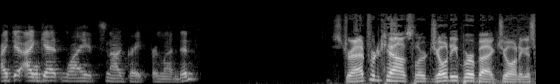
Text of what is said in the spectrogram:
I, do, I get why it's not great for London. Stratford councillor Jo-Dee Burbach joining us.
